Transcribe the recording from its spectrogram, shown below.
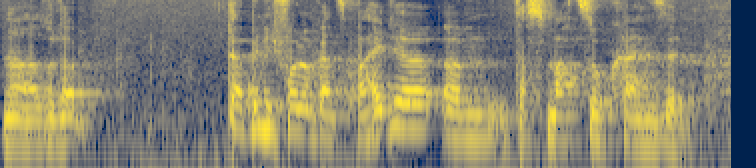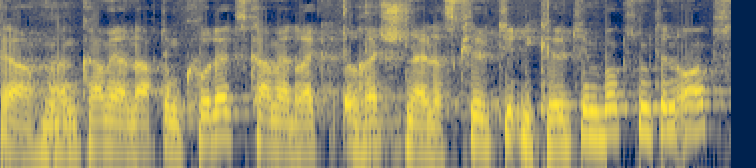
Ne, also da, da bin ich voll und ganz bei dir. Ähm, das macht so keinen Sinn. Ja, und dann kam ja nach dem Kodex kam ja direkt recht schnell das Kill die Kill-Team-Box mit den Orks,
